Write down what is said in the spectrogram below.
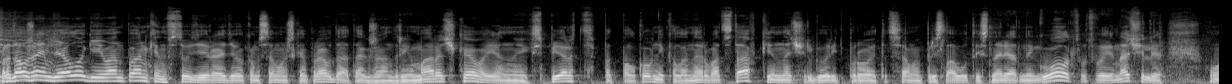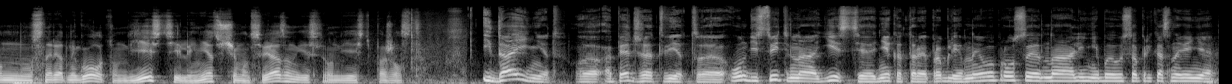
Продолжаем диалоги. Иван Панкин в студии радио «Комсомольская правда», а также Андрей Марочка, военный эксперт, подполковник ЛНР в отставке. Начали говорить про этот самый пресловутый снарядный голод. Вот вы начали. Он, снарядный голод, он есть или нет? С чем он связан, если он есть? Пожалуйста. И да, и нет. Э, опять же, ответ. Э, он действительно есть некоторые проблемные вопросы на линии боевого соприкосновения.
